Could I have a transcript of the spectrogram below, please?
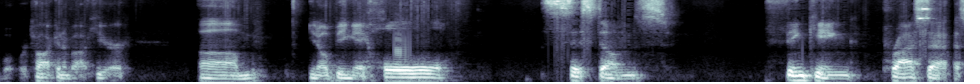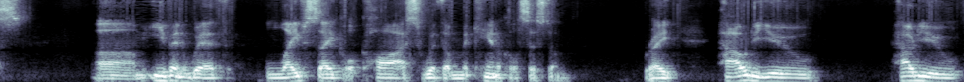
what we're talking about here, um, you know, being a whole systems thinking process, um, even with life cycle costs with a mechanical system, right? How do you how do you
